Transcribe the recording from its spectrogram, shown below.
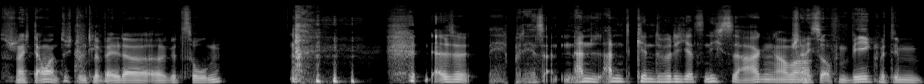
Wahrscheinlich dauernd durch dunkle Wälder äh, gezogen. Also, ich bin jetzt ein ein Landkind, würde ich jetzt nicht sagen, aber. Wahrscheinlich so auf dem Weg mit dem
